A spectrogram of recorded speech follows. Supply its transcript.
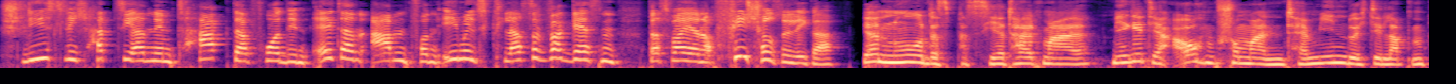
Schließlich hat sie an dem Tag davor den Elternabend von Emils Klasse vergessen. Das war ja noch viel schusseliger. Ja, nur, das passiert halt mal. Mir geht ja auch schon mal ein Termin durch die Lappen.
